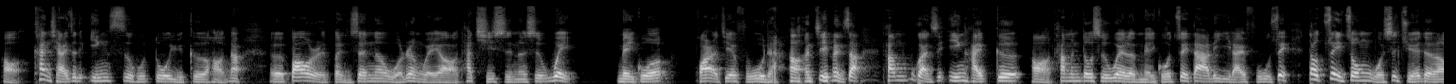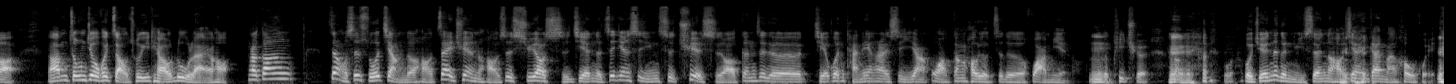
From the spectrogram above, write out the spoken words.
好，看起来这个鹰似乎多于鸽哈。那呃，鲍尔本身呢，我认为啊，他其实呢是为美国。华尔街服务的啊，基本上他们不管是鹰还鸽啊，他们都是为了美国最大利益来服务，所以到最终我是觉得啊，他们终究会找出一条路来哈。那刚刚。郑老师所讲的哈，债券哈是需要时间的，这件事情是确实啊，跟这个结婚谈恋爱是一样哇，刚好有这个画面哦，那个 picture，我我觉得那个女生呢，好像应该蛮后悔的，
